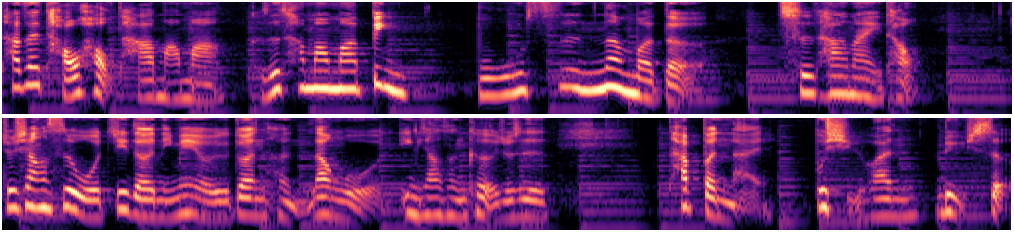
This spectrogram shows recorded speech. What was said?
她在讨好她妈妈，可是她妈妈并不是那么的吃她那一套。就像是我记得里面有一段很让我印象深刻，就是他本来不喜欢绿色，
